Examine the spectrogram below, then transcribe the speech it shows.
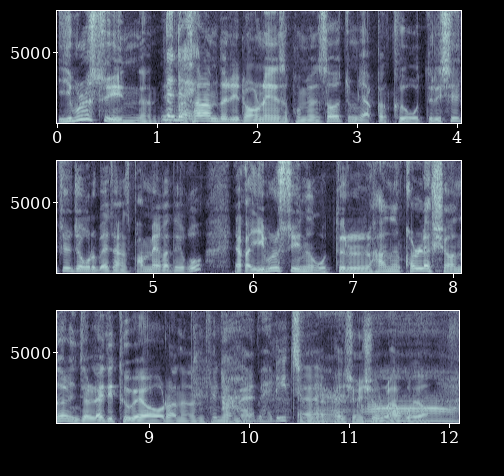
입을 수 있는 약간 네네. 사람들이 런웨이에서 보면서 좀 약간 그 옷들이 실질적으로 매장에서 판매가 되고 약간 입을 수 있는 옷들을 하는 컬렉션을 이제 레디 투 웨어라는 개념의 아, ready to 예, wear. 패션 쇼를 아. 하고요.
